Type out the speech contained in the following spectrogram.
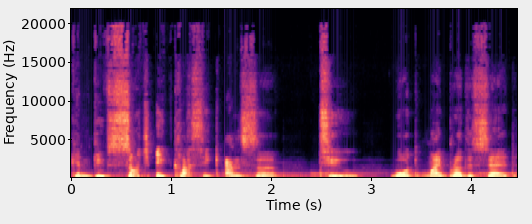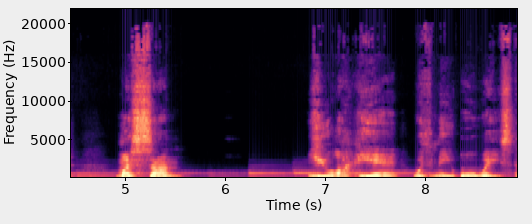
can give such a classic answer to what my brother said My son, you are here with me always,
